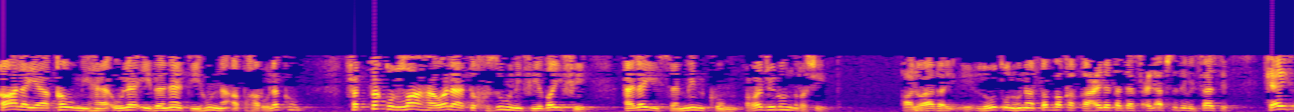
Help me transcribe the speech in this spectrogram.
قال يا قوم هؤلاء بناتي هن أطهر لكم فاتقوا الله ولا تخزوني في ضيفي أليس منكم رجل رشيد؟ قالوا هذا لوط هنا طبق قاعدة دفع الأفسد بالفاسد. كيف؟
